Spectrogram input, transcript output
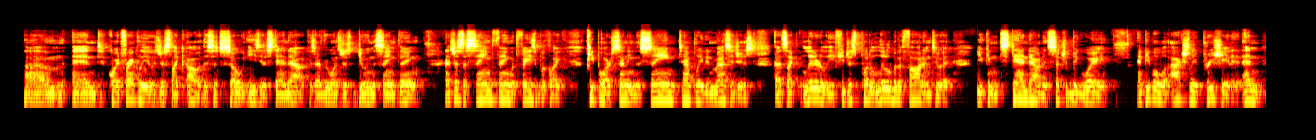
Um, and quite frankly, it was just like, oh, this is so easy to stand out because everyone's just doing the same thing. And it's just the same thing with Facebook. Like people are sending the same templated messages. That's like literally, if you just put a little bit of thought into it, you can stand out in such a big way and people will actually appreciate it. And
